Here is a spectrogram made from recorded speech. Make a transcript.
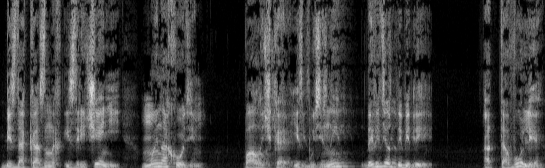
бездоказанных изречений мы находим «палочка из бузины доведет до беды». От того ли,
